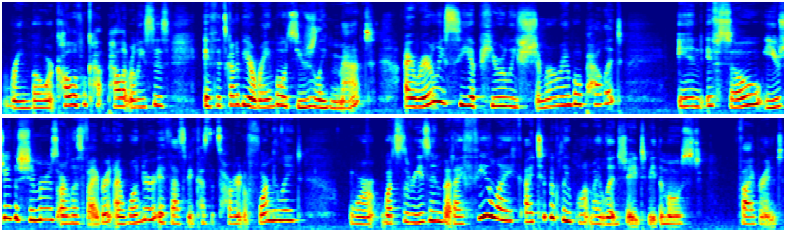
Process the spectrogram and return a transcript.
rainbow or colorful palette releases. If it's going to be a rainbow, it's usually matte. I rarely see a purely shimmer rainbow palette. And if so, usually the shimmers are less vibrant. I wonder if that's because it's harder to formulate or what's the reason, but I feel like I typically want my lid shade to be the most vibrant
